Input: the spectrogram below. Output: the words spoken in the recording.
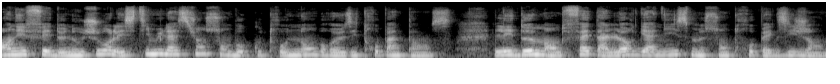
En effet, de nos jours, les stimulations sont beaucoup trop nombreuses et trop intenses. Les demandes faites à l'organisme sont trop exigeantes.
